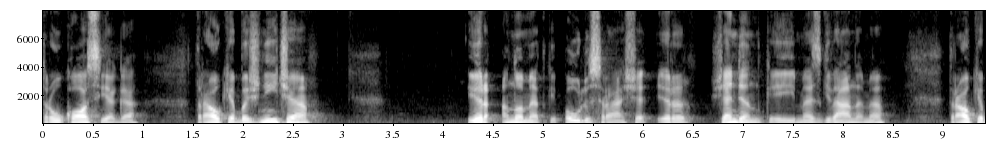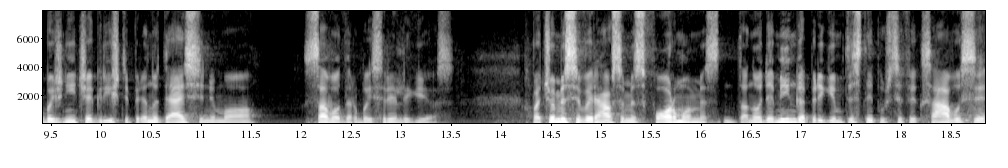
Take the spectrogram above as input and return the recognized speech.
traukos jėga, traukia bažnyčią ir anuomet, kaip Paulius rašė, ir šiandien, kai mes gyvename, traukia bažnyčia grįžti prie nuteisinimo savo darbais religijos. Pačiomis įvairiausiamis formomis. Ta nuodėminga prigimtis taip užsifiksavusi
